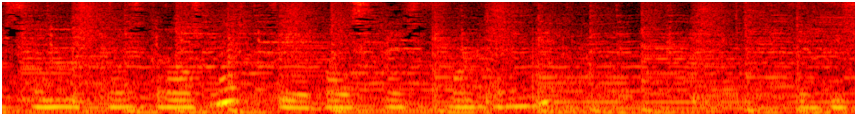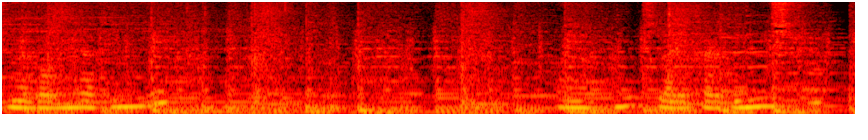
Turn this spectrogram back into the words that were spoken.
इसमें हम इसको क्रॉस में फिर एक बार इस फोल्ड करेंगे। फिर बीच में डोरी रखेंगे और हम सिलाई कर देंगे इसको।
